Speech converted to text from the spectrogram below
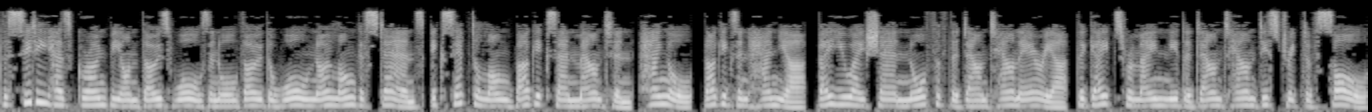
The city has grown beyond those walls and although the wall no longer stands except along Bugaksan Mountain Hangul, Bugaksan Hanya, Baiyuashan north of the downtown area, the gates remain near the downtown district of Seoul,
